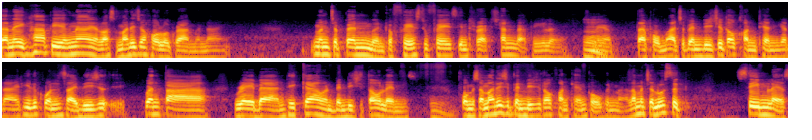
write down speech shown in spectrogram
แต่ในอีก 5 ปีข้างหน้าเนี่ยเราสามารถที่จะ hologram มันได้ มันจะเป็นเหมือนกับ face to face interaction แบบนี้เลยใช่ไหมครับแต่ผมอาจจะเป็น digital content ก็ได้ที่ทุกคนใส่ digi- แว่นตา Ray Ban ที่แก้วมันเป็น digital lens ผมสามารถที่จะเป็น digital content โผล่ขึ้นมา แล้วมันจะรู้สึก seamless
